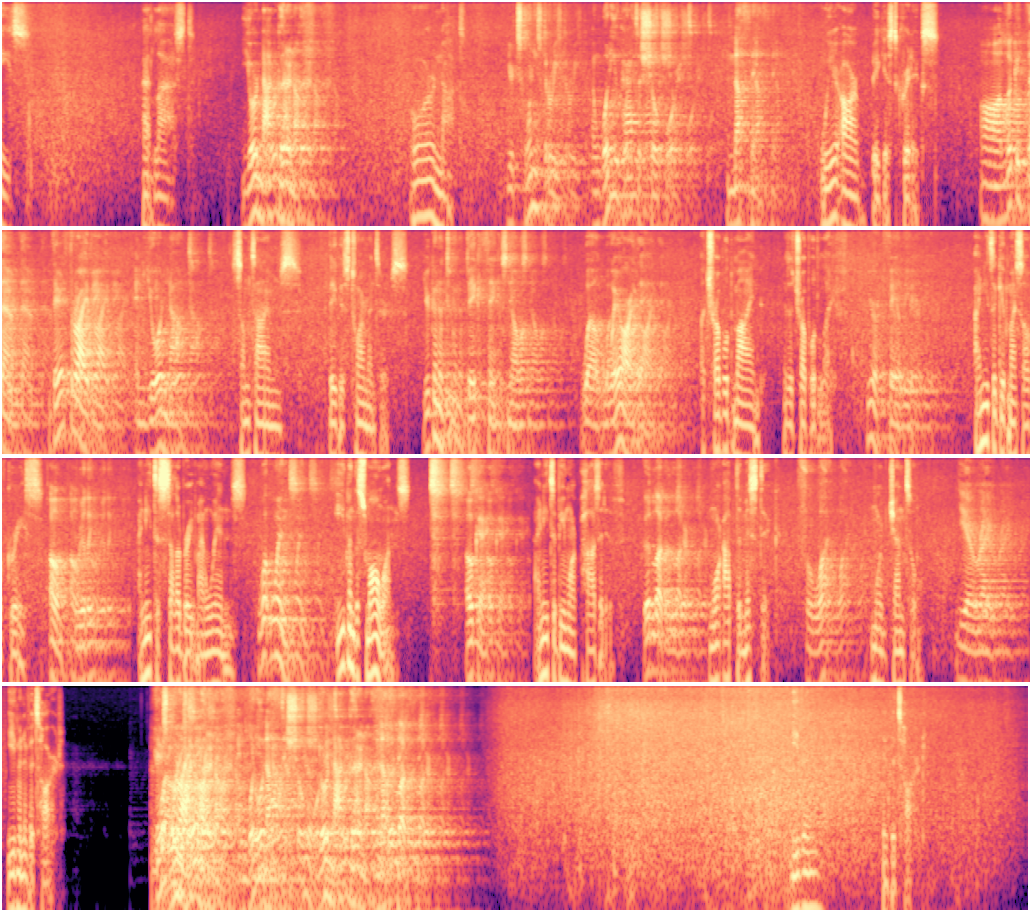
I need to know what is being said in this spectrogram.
peace. At last. You're not good enough. Or not. You're 23, and what do you have to show for it? Nothing. We're our biggest critics. Aw, look at them. They're thriving, and you're not. Sometimes biggest tormentors. You're gonna do big things, Noah. Well, where are they? A troubled mind is a troubled life. You're a failure. I need to give myself grace. Oh, oh, really? Really? I need to celebrate my wins, What wins? even the small ones. Okay. Okay. I need to be more positive, Good luck, loser. more optimistic, For what? more gentle, Yeah, right. Right. Even if it's hard. There's you're not good enough, and what do you have to show? You're not good enough. Good luck, loser. Even if it's hard.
